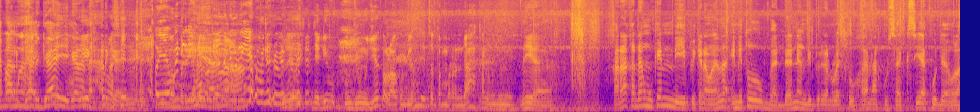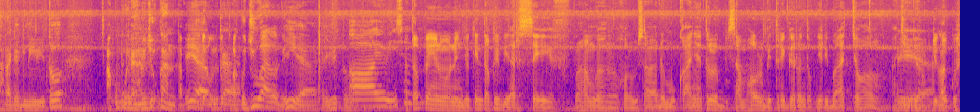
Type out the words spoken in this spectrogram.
emang menghargai. kan ada harganya. Oh iya bener iya bener. iya bener bener. jadi ujung-ujungnya kalau aku bilang sih tetap merendahkan ujungnya. Iya. Karena kadang mungkin di pikiran wanita ini tuh badan yang diberikan oleh Tuhan aku seksi aku udah olahraga gini itu aku udah menunjukkan tapi Iya, tidak untuk bukan. aku jual gitu iya kayak gitu Oh ya bisa. Atau pengen mau nunjukin tapi biar safe. Paham gak lo? Kalau misalnya ada mukanya tuh lebih somehow lebih trigger untuk jadi bacol. Anjing jorok juga gue.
